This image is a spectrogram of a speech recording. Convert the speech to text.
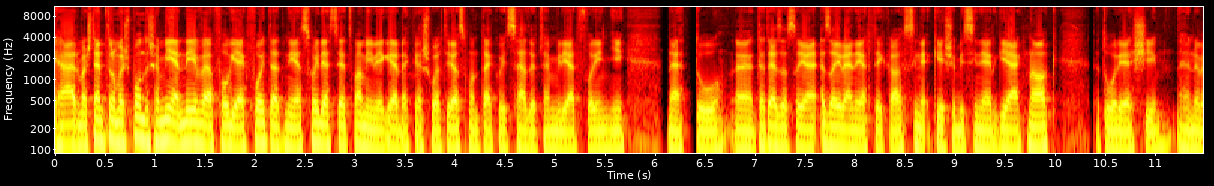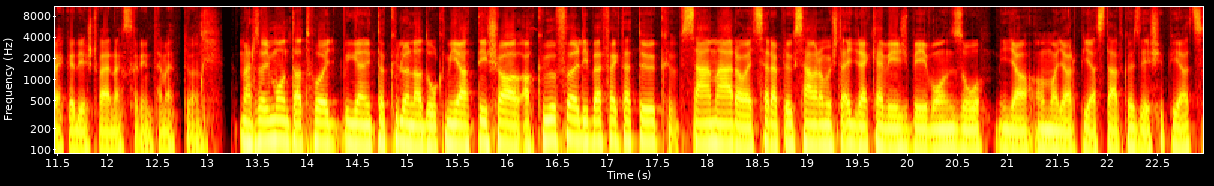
3 most nem tudom most pontosan milyen névvel fogják folytatni ezt, hogy lesz, illetve ami még érdekes volt, hogy azt mondták, hogy 150 milliárd forintnyi nettó, tehát ez, az, ez a jelen érték a színe, későbbi szinergiáknak, tehát óriási növekedést várnak szerintem ettől mert hogy mondtad, hogy igen, itt a különadók miatt is a, a külföldi befektetők számára, vagy szereplők számára most egyre kevésbé vonzó így a, a magyar piac, távközlési piac.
